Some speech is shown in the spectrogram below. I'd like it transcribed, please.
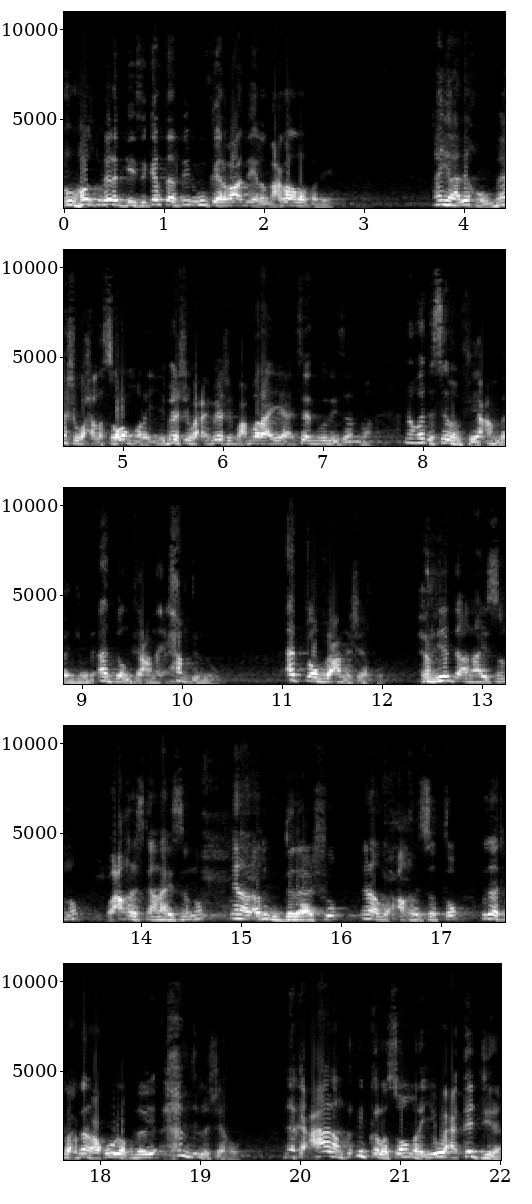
hoosku meelad geysa karta haddii lagu keena maa dhihi maxkamad loo fadhiya ayaa alikhw meesha wax la soo maray iyo meesha wa meesha wax marayaan siaad moodaysaan ma. Annagu hadda seban fiican baan joognay aad baan fiicannay alxamdulilah aad baan fiicannay sheekhu. Xorriyadda aan haysano wax akhriska aan haysano inaad adigu dadaasho inaad wax akhrisato wadaadki wax gana wax kuu laqbeeyo alxamdulilah sheekhu laakiin caalamka dhibka la soo maray iyo waxa ka jira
